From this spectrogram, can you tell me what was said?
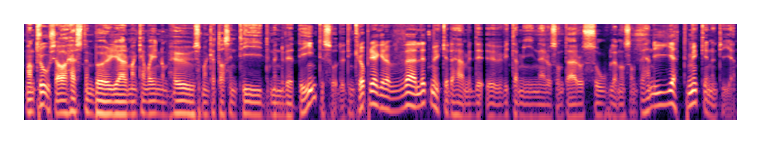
Man tror så, ja, hösten börjar, man kan vara inomhus, man kan ta sin tid. Men du vet, det är inte så. Din kropp reagerar väldigt mycket det här med eh, vitaminer och sånt där och solen och sånt. Det händer ju jättemycket inuti igen.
